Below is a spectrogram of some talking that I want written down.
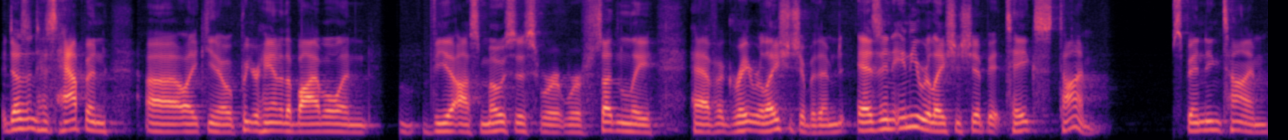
It doesn't just happen uh, like, you know, put your hand on the Bible and via osmosis, we're, we're suddenly have a great relationship with Him. As in any relationship, it takes time, spending time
